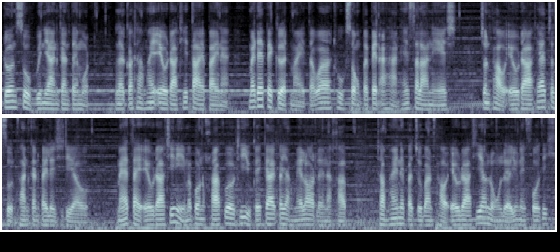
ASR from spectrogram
โดนสูบวิญญาณกันไปหมด แล้วก็ทำให้เอลดาที่ตายไปเนี่ยไม่ได้ไปเกิดใหม่ แต่ว่าถูกส่งไปเป็นอาหารให้สลาเนช จนเผ่าเอลดาแทบจะสูญพันธุ์กันไปเลยทีเดียว แม้แต่เอลดาที่หนีมาบนคราฟเวิลด์ที่อยู่ใกล้ๆก็ยังไม่รอดเลยนะครับทำให้ในปัจจุบันเผ่าเอลดาที่ยังหลงเหลืออยู่ใน 40k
